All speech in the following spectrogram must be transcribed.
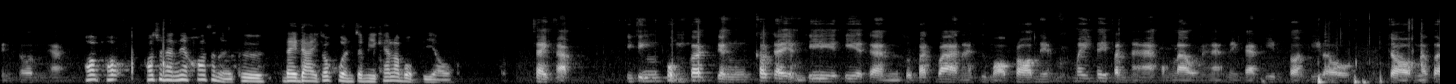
เป็นต้นครับเพราะเพราะเพราะฉะนั้นเนี่ยข้อเสนอคือใด ๆ ก็ควรจะมีแค่ระบบเดียว ใช่ครับ จริงๆ ผมก็ยังเข้าใจอย่างที่ที่อาจารย์สุภัทรว่านะคือหมอพร้อมเนี่ยไม่ใช่ปัญหาของเรานะฮะในการที่ตอนที่เราจองแล้วก็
